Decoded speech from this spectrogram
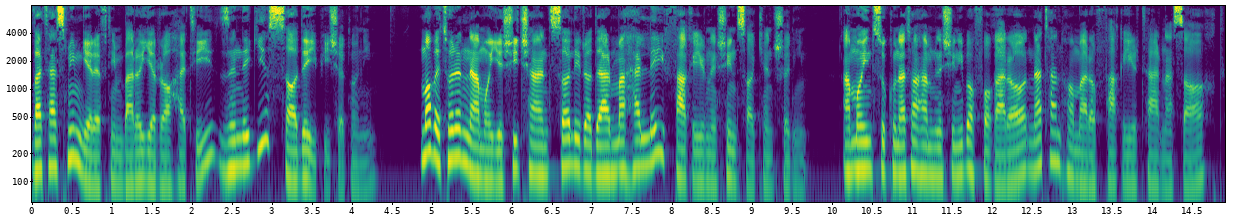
و تصمیم گرفتیم برای راحتی زندگی ساده ای پیشه کنیم. ما به طور نمایشی چند سالی را در محله فقیرنشین ساکن شدیم. اما این سکونت و همنشینی با فقرا نه تنها مرا فقیرتر نساخت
